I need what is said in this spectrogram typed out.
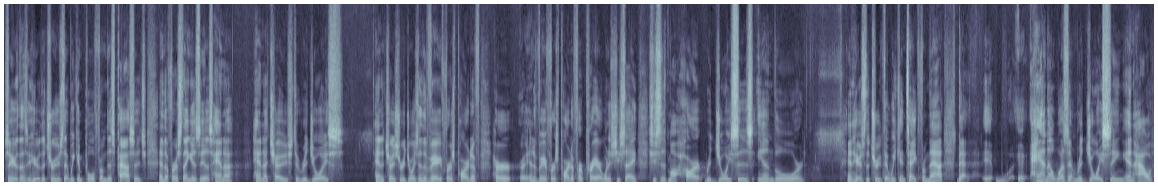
So here are, the, here are the truths that we can pull from this passage. And the first thing is this Hannah, Hannah chose to rejoice. Hannah chose to rejoice in the very first part of her in the very first part of her prayer. What does she say? She says, "My heart rejoices in the Lord." And here's the truth that we can take from that that it, it, Hannah wasn't rejoicing in how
